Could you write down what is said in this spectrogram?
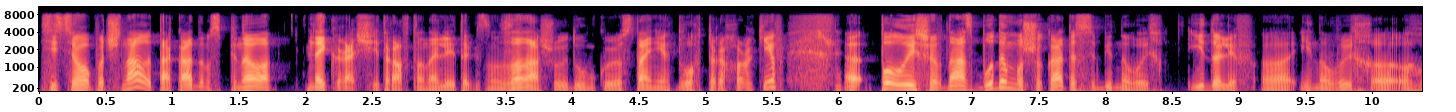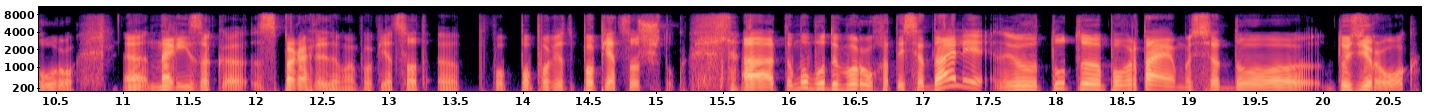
всі з цього починали. Так, Адам Спінела найкращий драфт-аналітик, за нашою думкою, останніх двох-трьох років, е, полишив нас. Будемо шукати собі нових ідолів е, і нових е, гуру нарізок з переглядами по 500 по, по, по 500 штук. Тому будемо рухатися далі. Тут повертаємося до до зірок.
